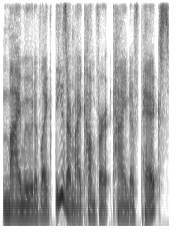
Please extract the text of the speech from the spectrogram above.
my mood of like these are my comfort kind of picks.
